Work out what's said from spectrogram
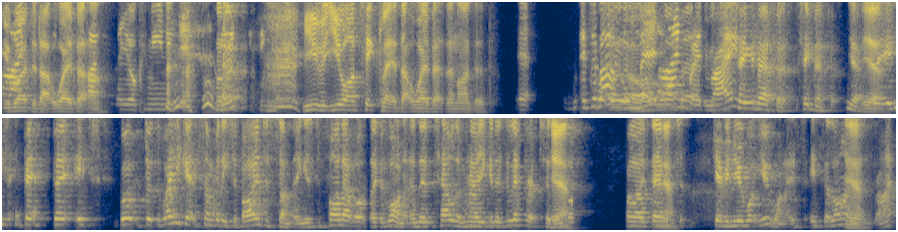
you worded that way better. Your community. you you articulated that way better than I did. It's about your men language, right? Team effort, team effort. Yeah, yeah. But it's but, but it's well, the, the, way you get somebody to buy into something is to find out what they want and then tell them how you're going to deliver it to them yeah. by, by them yeah. giving you what you want. It's it's alignment, right?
